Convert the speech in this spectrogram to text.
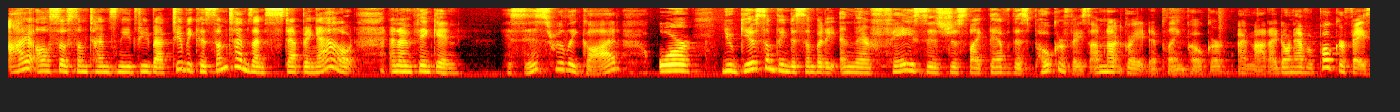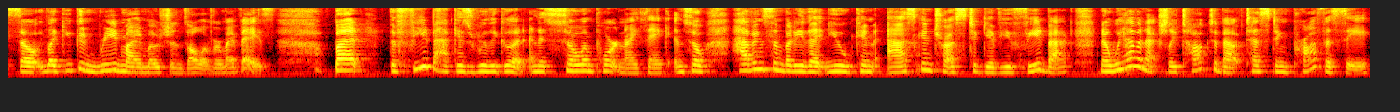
I also sometimes need feedback too because sometimes I'm stepping out and I'm thinking, is this really God? Or you give something to somebody and their face is just like they have this poker face. I'm not great at playing poker. I'm not. I don't have a poker face. So like you can read my emotions all over my face. But the feedback is really good and it's so important i think and so having somebody that you can ask and trust to give you feedback now we haven't actually talked about testing prophecy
